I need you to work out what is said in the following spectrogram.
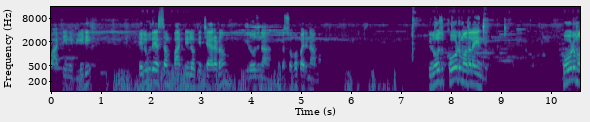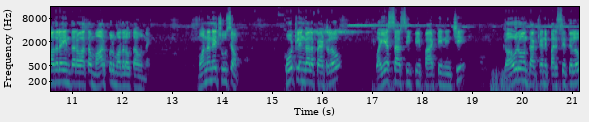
పార్టీని వీడి తెలుగుదేశం పార్టీలోకి చేరడం ఈ రోజున ఒక శుభ పరిణామం. ఈరోజు కోడ్ మొదలైంది. కోడ్ మొదలైన తర్వాత మార్పులు మొదలవుతూ ఉన్నాయి. మొన్ననే చూసాం కోట్లింగాలపేటలో వైఎస్ఆర్సిపి పార్టీ నుంచి గౌరవం దక్కని పరిస్థితిలో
